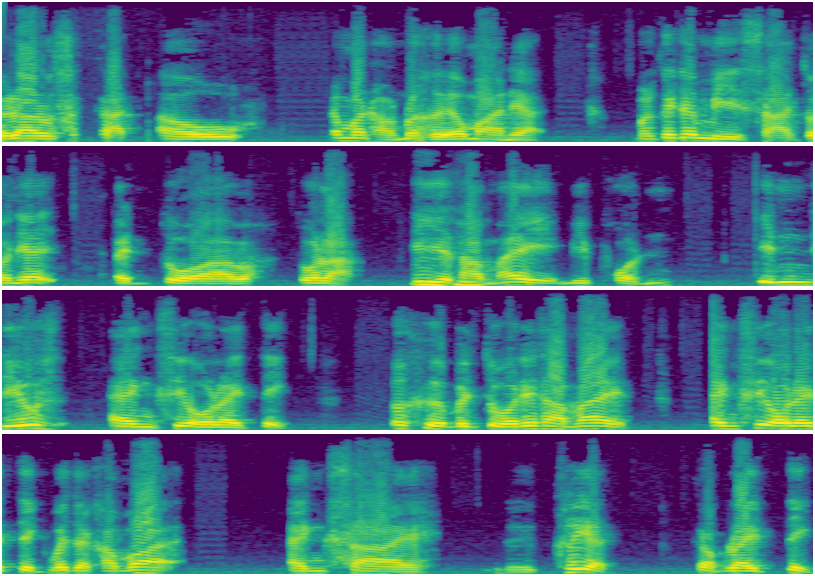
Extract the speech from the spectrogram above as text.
เวลาเราสกัดเอาน้ำมันหอมระเหยออกมาเนี่ย มันก็จะมีสารตัวเนี้ยเป็นตัวตัวหลักที่จะทำให้มีผล induce anxiolytic ก็คือเป็นตัวที่ทำให้ anxiolytic มาจากคำว่า anxiety หรือเครียดกับ lytic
